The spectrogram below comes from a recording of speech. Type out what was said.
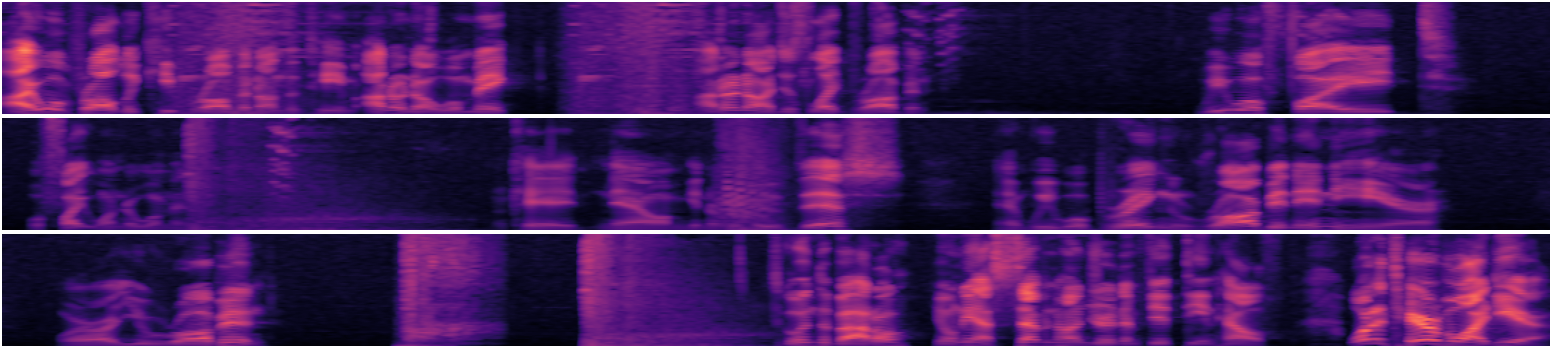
I will probably keep Robin on the team. I don't know. We'll make... I don't know. I just like Robin. We will fight... We'll fight Wonder Woman. Okay, now I'm going to remove this. And we will bring Robin in here. Where are you, Robin? To go into battle, he only has 715 health. What a terrible idea.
